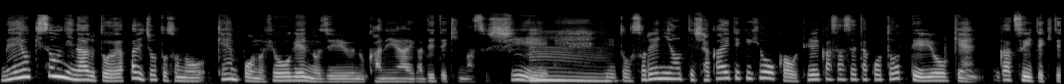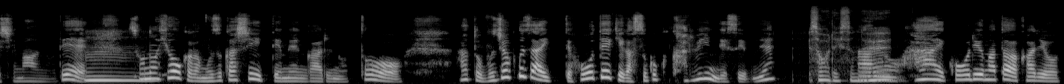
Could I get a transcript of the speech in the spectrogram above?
名誉毀損になると、やっぱりちょっとその憲法の表現の自由の兼ね合いが出てきますし、うんえー、とそれによって社会的評価を低下させたことっていう要件がついてきてしまうので、うんその評価が難しいっていう面があるのと、あと侮辱罪って法定刑がすごく軽いんですよね。そうですあねの。はい、交留または過料っ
